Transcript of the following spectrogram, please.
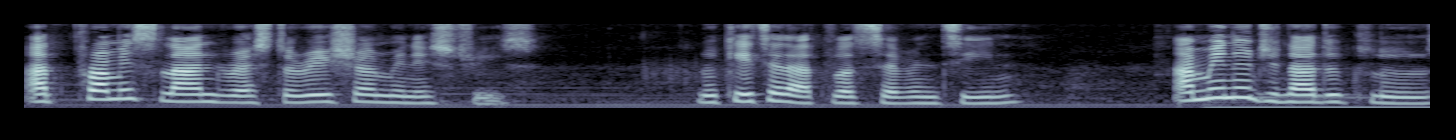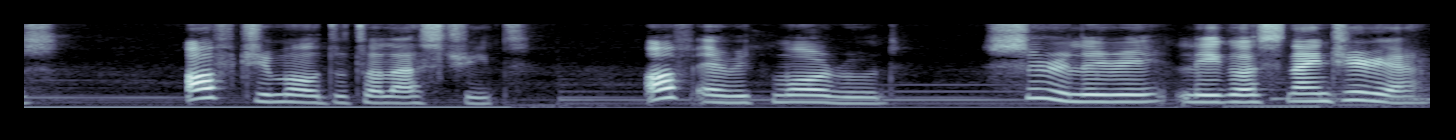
at Promised Land Restoration Ministries located at plot 17 Aminu Junadu Close off Jimoh Odutola Street, off Eric Moore Road, Surulere, Lagos, Nigeria.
